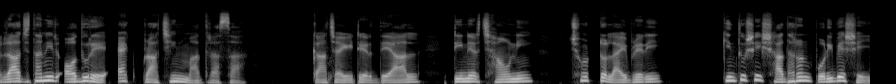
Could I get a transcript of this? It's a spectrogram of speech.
রাজধানীর অদূরে এক প্রাচীন মাদ্রাসা। কাঁচা ইটের দেয়াল, টিনের ছাউনি, ছোট্ট লাইব্রেরি। কিন্তু সেই সাধারণ পরিবেশেই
